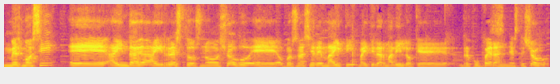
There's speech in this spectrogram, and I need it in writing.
Mesmo así, eh, aínda hai restos no xogo eh, o personaxe de Mighty, Mighty de Armadillo que recuperan neste xogo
